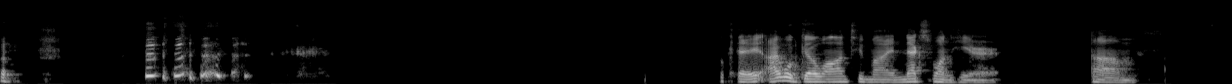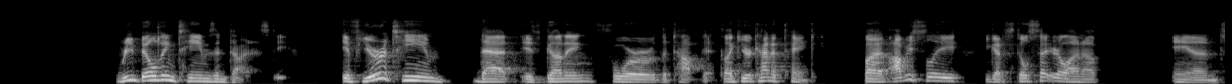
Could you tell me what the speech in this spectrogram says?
okay, I will go on to my next one here. Um, rebuilding teams in Dynasty. If you're a team that is gunning for the top pick, like you're kind of tanking, but obviously you got to still set your lineup and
